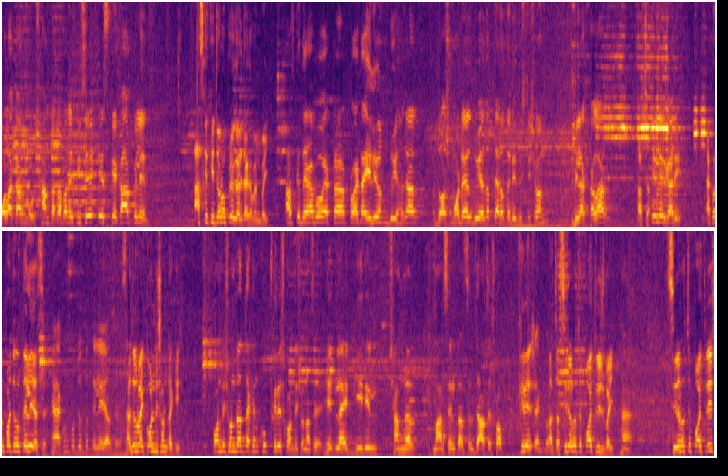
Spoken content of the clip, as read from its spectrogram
বলাকার মোড় শান্তা টাবারের পিছে এসকে কার প্লেস। আজকে কি জনপ্রিয় গাড়ি দেখাবেন ভাই? আজকে দেখাবো একটা টয়টা এলিয়ন দুই হাজার দশ মডেল দুই হাজার তেরোতে রেজিস্ট্রেশন ব্ল্যাক কালার আচ্ছা। তেলের গাড়ি। এখন পর্যন্ত তেলেই আছে। হ্যাঁ এখন পর্যন্ত তেলেই আছে। সাইদুল ভাই কন্ডিশনটা কি? কন্ডিশনটা দেখেন খুব ফ্রেশ কন্ডিশন আছে। হেডলাইট গিরিল সামনের মার্সেল টার্সেল যা আছে সব ফ্রেশ একদম। আচ্ছা সিরিয়াল হচ্ছে পঁয়ত্রিশ ভাই। হ্যাঁ। সিরিয়াল হচ্ছে পঁয়ত্রিশ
